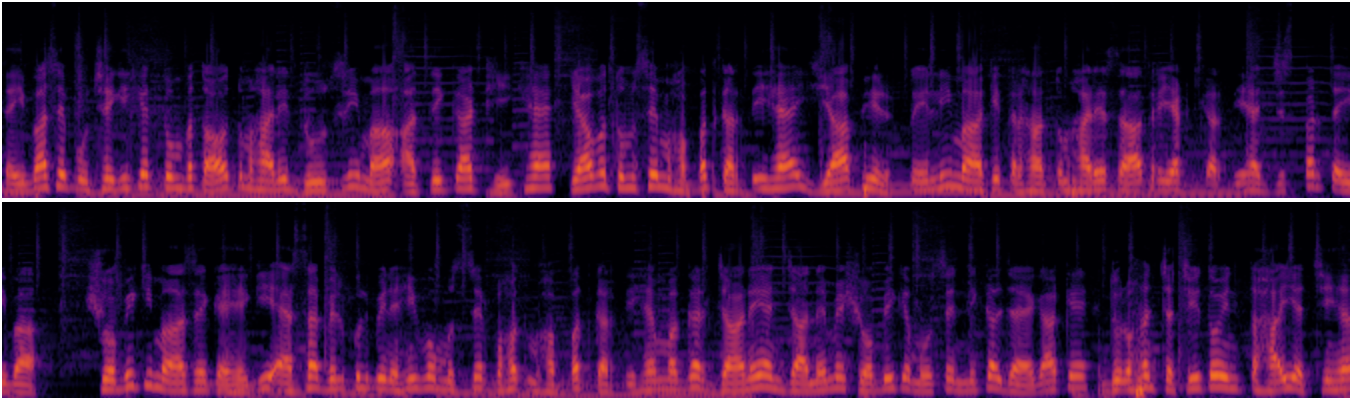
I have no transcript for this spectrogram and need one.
तैयबा से पूछेगी कि, तुम बताओ, तुम्हारी दूसरी माँ आतिका ठीक है? क्या वो तुमसे मोहब्बत करती है? या फिर तेली माँ की तरह तुम्हारे साथ रिएक्ट करती है? जिस पर तैयबा शोभी की माँ से कहेगी ऐसा बिल्कुल भी नहीं वो मुझसे बहुत मोहब्बत करती है मगर जाने अनजाने में शोभी के मुँह से निकल जाएगा कि दुल्हन चची तो इंतहाई अच्छी हैं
